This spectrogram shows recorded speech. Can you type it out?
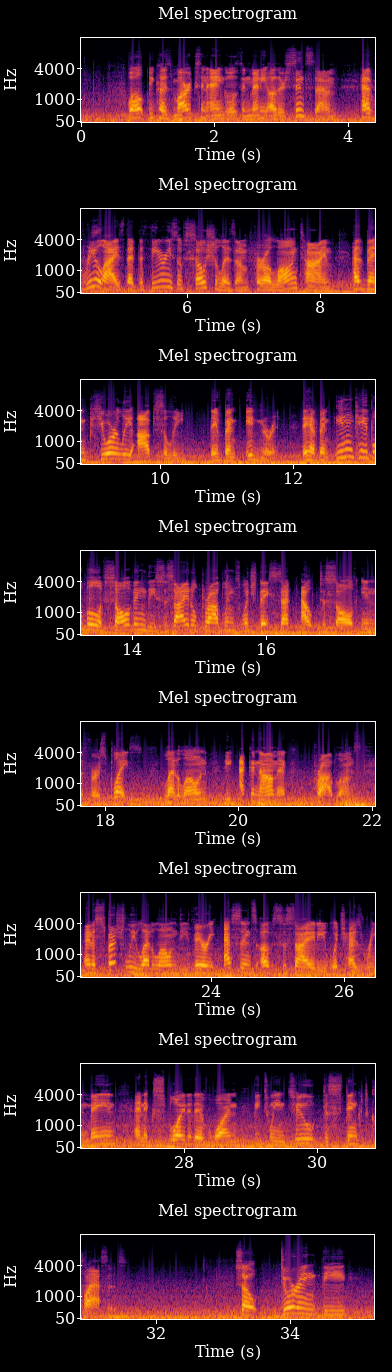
Well, because Marx and Engels and many others since them have realized that the theories of socialism for a long time have been purely obsolete. They've been ignorant. They have been incapable of solving the societal problems which they set out to solve in the first place, let alone the economic problems, and especially let alone the very essence of society, which has remained an exploitative one between two distinct classes. So during the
